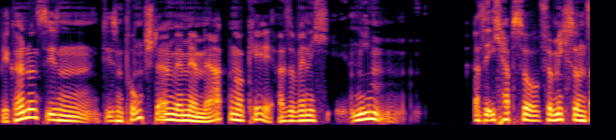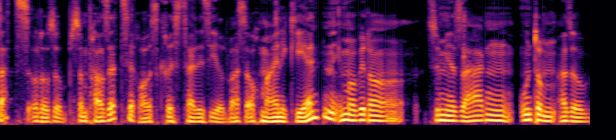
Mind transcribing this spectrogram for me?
Wir können uns diesen, diesen Punkt stellen, wenn wir merken, okay, also wenn ich nie, also ich habe so für mich so einen Satz oder so, so ein paar Sätze rauskristallisiert, was auch meine Klienten immer wieder zu mir sagen, unterm, also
